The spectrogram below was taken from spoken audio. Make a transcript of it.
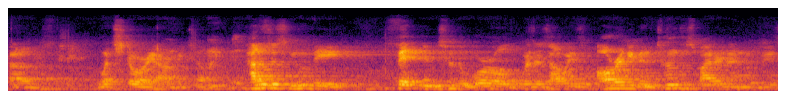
of what story are we telling? How does this movie fit into the world where there's always already been tons of Spider-Man movies?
